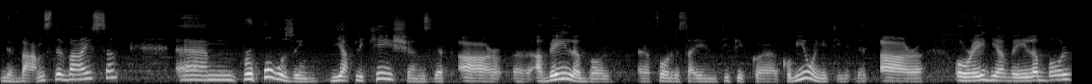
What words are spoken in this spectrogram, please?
the VAMS device, um, proposing the applications that are available uh, for the scientific uh, community that are already available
